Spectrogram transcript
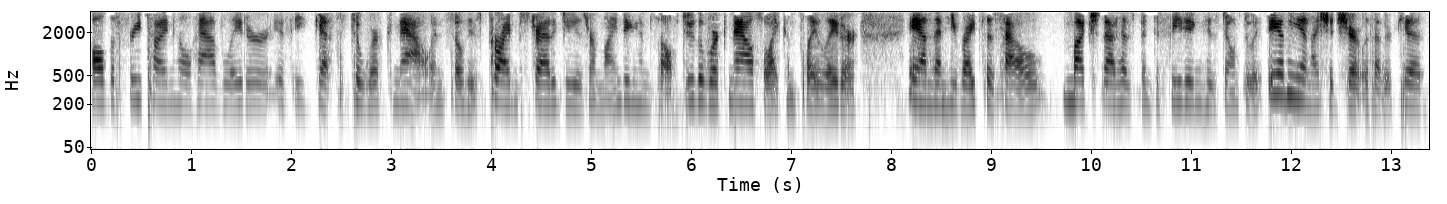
all the free time he'll have later if he gets to work now. And so his prime strategy is reminding himself, do the work now so I can play later. And then he writes us how much that has been defeating his don't do it Danny and I should share it with other kids.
